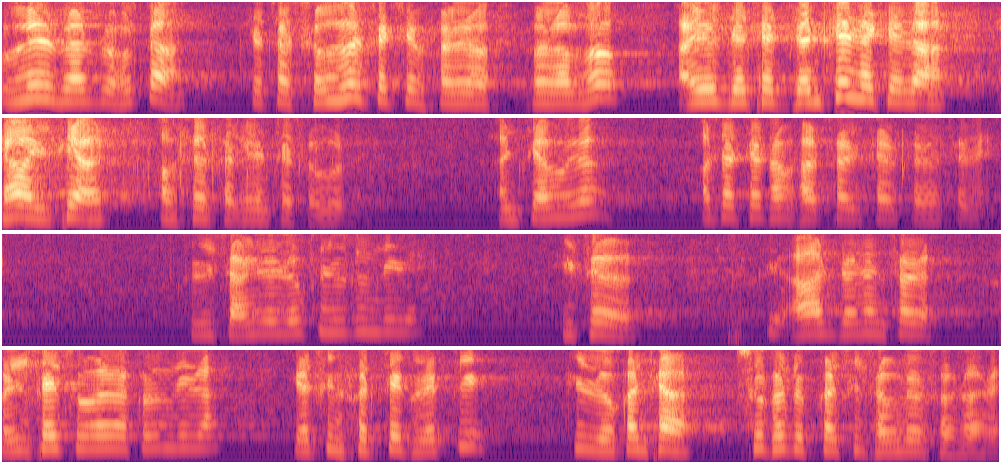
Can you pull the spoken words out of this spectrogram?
उमेदवार जो होता त्याचा शंभर टक्के परा पराभव अयोध्येच्या जनतेने केला. ह्या इतिहास आपल्या सगळ्यांच्या समोर आहे. आणि त्यामुळं आता त्याचा फारसा विचार करायचा नाही. तुम्ही चांगले लोक निवडून दिले इथं आठ जणांचा परिचय तुम्हाला करून दिला यातील प्रत्येक व्यक्ती ही लोकांच्या सुखदुःखाची समजत होणार आहे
